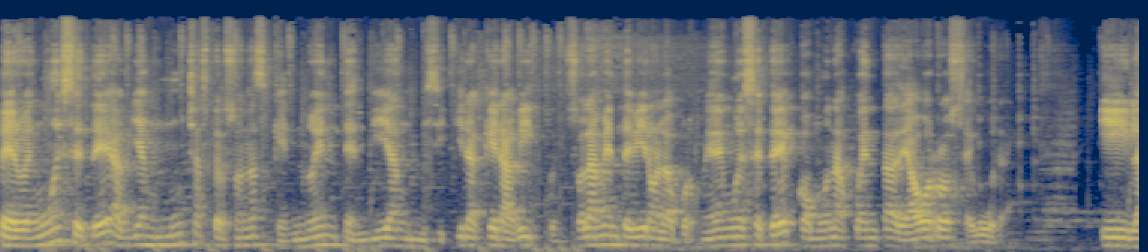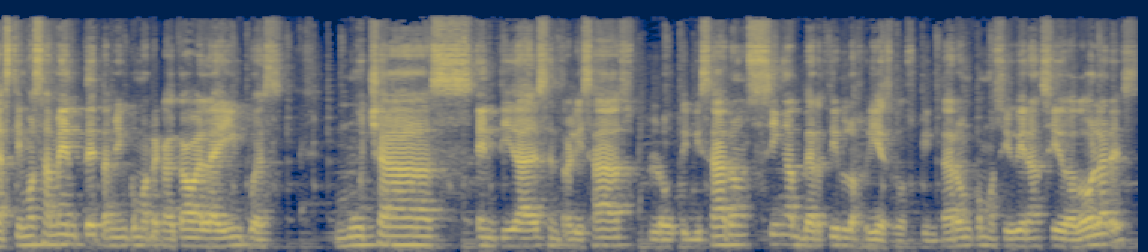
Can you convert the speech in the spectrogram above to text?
pero en UST había muchas personas que no entendían ni siquiera qué era Bitcoin, solamente vieron la oportunidad en UST como una cuenta de ahorro segura. Y lastimosamente, también como recalcaba Lain, pues muchas entidades centralizadas lo utilizaron sin advertir los riesgos, pintaron como si hubieran sido dólares.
